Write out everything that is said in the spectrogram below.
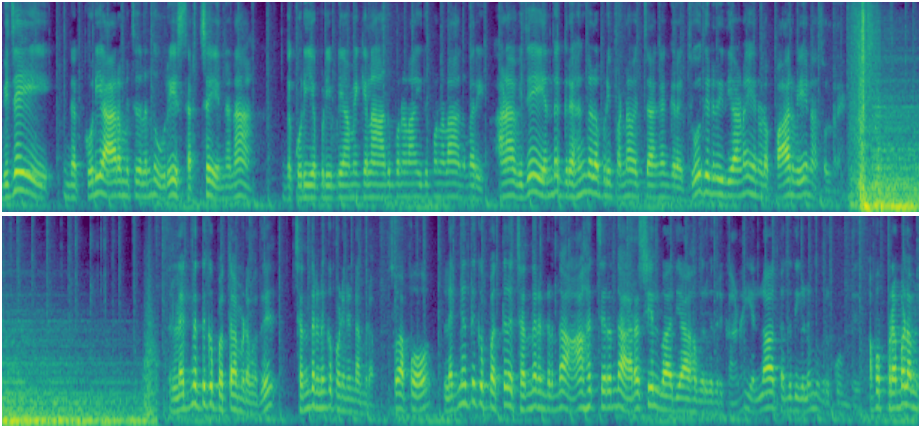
விஜய் இந்த கொடியை ஆரம்பிச்சதுலேருந்து ஒரே சர்ச்சை என்னென்னா இந்த கொடி எப்படி இப்படி அமைக்கலாம் அது பண்ணலாம் இது பண்ணலாம் அந்த மாதிரி. ஆனால் விஜய் எந்த கிரகங்கள் அப்படி பண்ண வச்சாங்கங்கிற ஜோதிட ரீதியான என்னோட பார்வையை நான் சொல்கிறேன் லக்னத்துக்கு பத்தாம் இடம் அது சந்திரனுக்கு பன்னிரெண்டாம் இடம். ஸோ அப்போது லக்னத்துக்கு பத்தில் சந்திரன் இருந்தால் ஆகச்சிறந்த அரசியல்வாதியாக வருவதற்கான எல்லா தகுதிகளும் இவருக்கு உண்டு. அப்போ பிரபலம்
